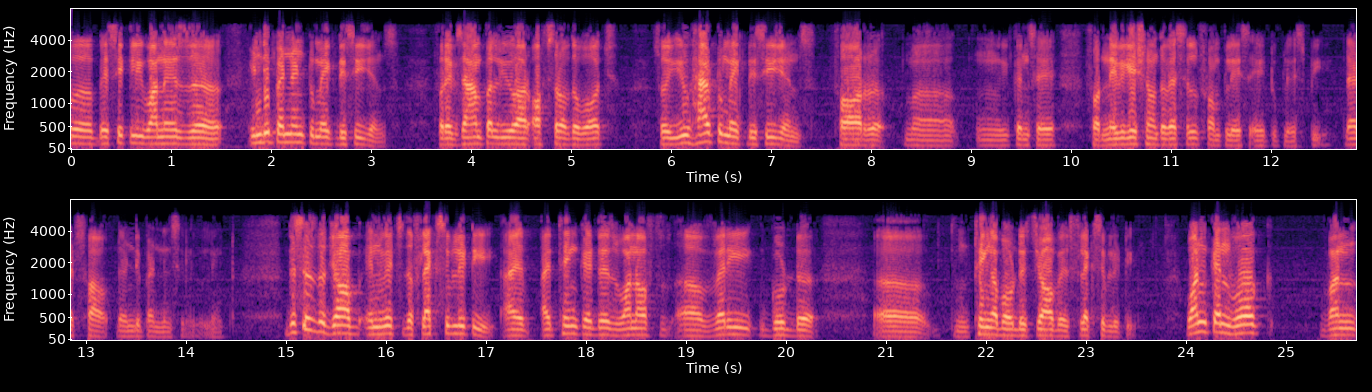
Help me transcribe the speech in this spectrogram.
uh, basically one is uh, independent to make decisions. For example, you are officer of the watch, so you have to make decisions for, uh, you can say, for navigation of the vessel from place A to place B. That's how the independence is linked. This is the job in which the flexibility, I, I think it is one of uh, very good uh, thing about this job is flexibility. One can work one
